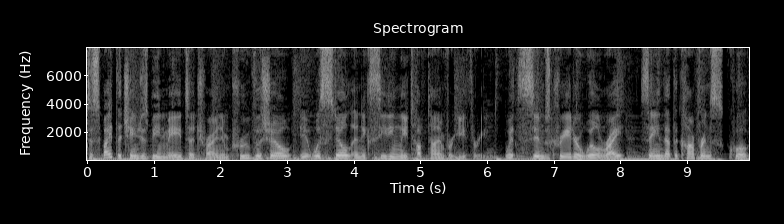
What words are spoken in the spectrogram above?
Despite the changes being made to try and improve the show, it was still an exceedingly tough time for E3, with Sims creator Will Wright saying that the conference, quote,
